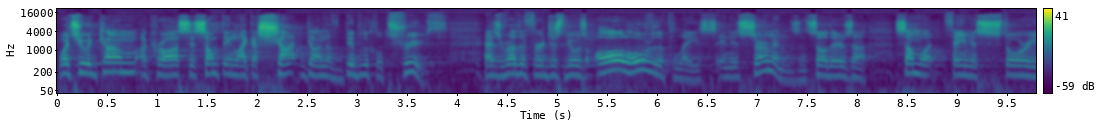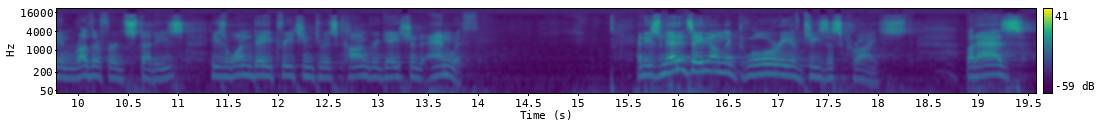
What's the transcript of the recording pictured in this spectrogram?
what you would come across is something like a shotgun of biblical truth, as Rutherford just goes all over the place in his sermons. And so there's a somewhat famous story in Rutherford studies. He's one day preaching to his congregation at Anwoth, and he's meditating on the glory of Jesus Christ. But as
